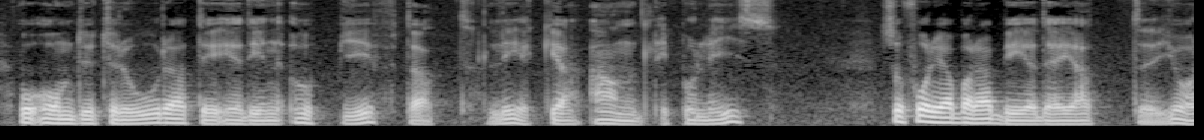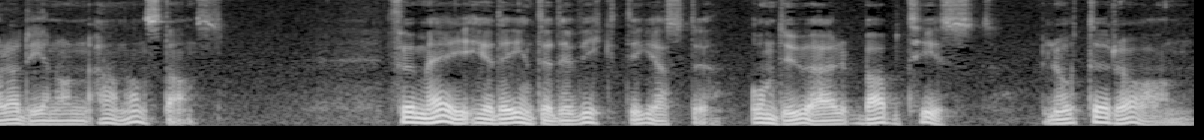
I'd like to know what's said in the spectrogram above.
Och om du tror att det är din uppgift att leka andlig polis så får jag bara be dig att eh, göra det någon annanstans. För mig är det inte det viktigaste om du är baptist, lutheran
